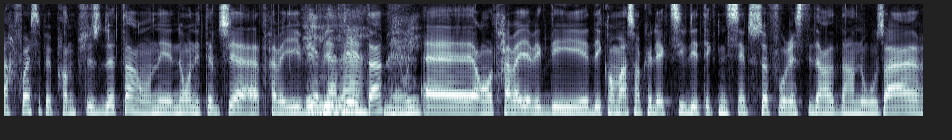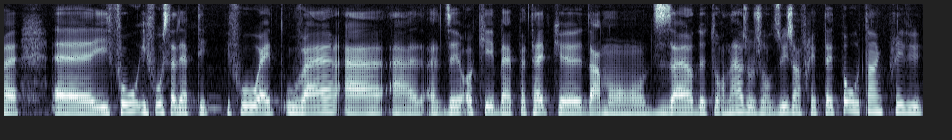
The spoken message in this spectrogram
parfois, ça peut prendre plus de temps. On est, nous, on est habitués à travailler vite, vite, vite. Hein? Ben oui. euh, on travaille avec des, des, conventions collectives, des techniciens, tout ça. Il faut rester dans, dans nos heures. Euh, il faut, il faut s'adapter. Il faut être ouvert à, à, à dire, OK, ben peut-être que dans mon 10 heures de tournage aujourd'hui, j'en ferai peut-être pas autant que prévu.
